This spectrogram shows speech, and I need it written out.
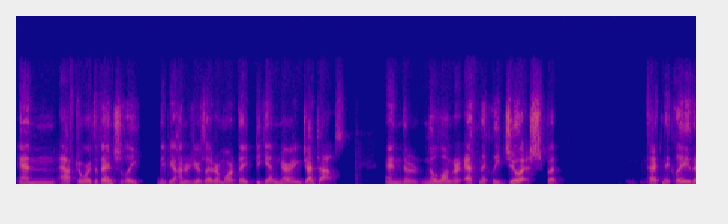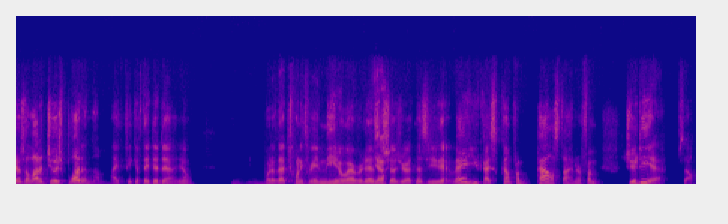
And afterwards, eventually, maybe 100 years later or more, they began marrying Gentiles. And they're no longer ethnically Jewish, but technically there's a lot of Jewish blood in them. I think if they did a, you know, whatever that 23andMe or whatever it is, yeah. it shows your ethnicity. Hey, you guys come from Palestine or from Judea. So,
